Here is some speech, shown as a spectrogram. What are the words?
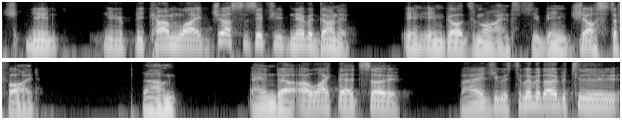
you you become like just as if you'd never done it in, in God's mind. You're being justified. Um, and uh, I like that. So uh, he was delivered over to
